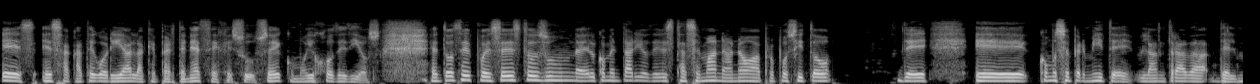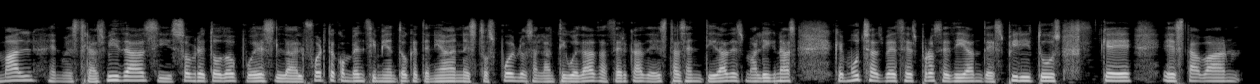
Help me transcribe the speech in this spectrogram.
es esa categoría a la que pertenece Jesús, ¿eh? como hijo de Dios. Entonces, pues esto es un, el comentario de esta semana, ¿no? A propósito de eh, cómo se permite la entrada del mal en nuestras vidas y sobre todo pues la, el fuerte convencimiento que tenían estos pueblos en la antigüedad acerca de estas entidades malignas que muchas veces procedían de espíritus que estaban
